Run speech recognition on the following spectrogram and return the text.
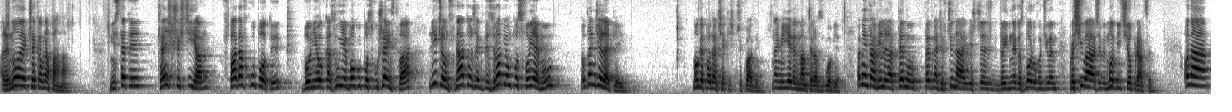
ale Noe czekał na Pana. Niestety część chrześcijan wpada w kłopoty, bo nie okazuje Bogu posłuszeństwa, licząc na to, że gdy zrobią po swojemu, to będzie lepiej. Mogę podać jakieś przykłady. Przynajmniej jeden mam teraz w głowie. Pamiętam wiele lat temu pewna dziewczyna, jeszcze do innego zboru chodziłem, prosiła, żeby modlić się o pracę. Ona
